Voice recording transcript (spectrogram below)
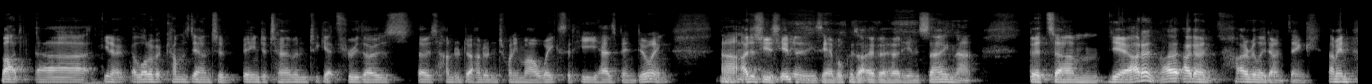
but uh, you know, a lot of it comes down to being determined to get through those those 100 to 120 mile weeks that he has been doing. Uh, mm-hmm. I just use him as an example because I overheard him saying that. But um, yeah, I don't, I, I, don't, I really don't think. I mean,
